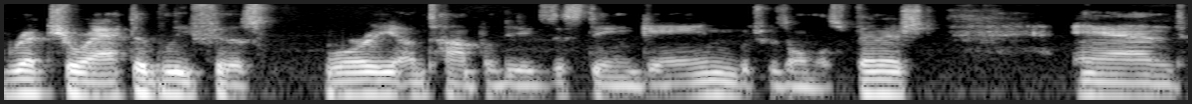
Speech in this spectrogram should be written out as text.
retroactively fit a story on top of the existing game which was almost finished and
